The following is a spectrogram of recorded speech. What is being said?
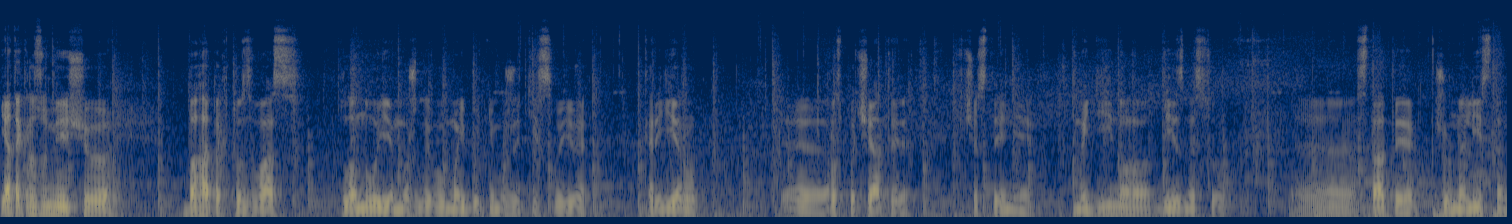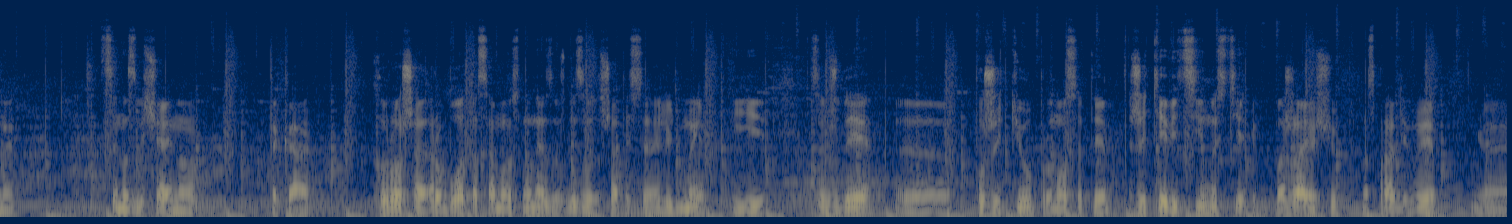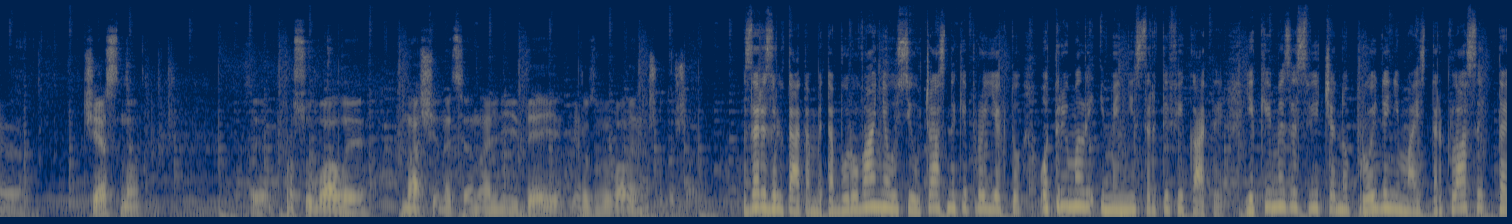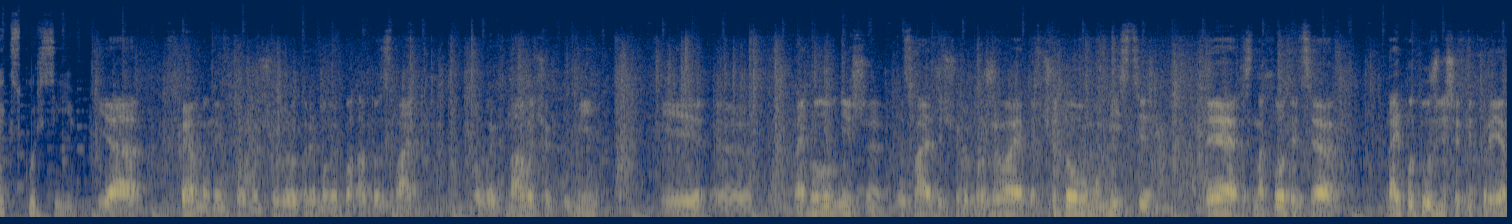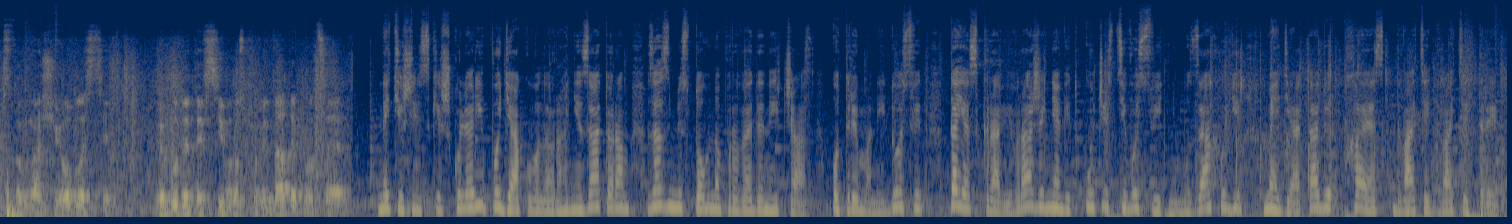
Я так розумію, що багато хто з вас планує, можливо, в майбутньому житті свою кар'єру е, розпочати частині медійного бізнесу, е, стати журналістами. Це надзвичайно така хороша робота. Саме основне завжди залишатися людьми і завжди е, по життю проносити життєві цінності. Бажаю, щоб насправді ви е, чесно просували наші національні ідеї і розвивали нашу державу. За результатами таборування усі учасники проєкту отримали іменні сертифікати, якими засвідчено пройдені майстер-класи та екскурсії. Я впевнений в тому, що ви отримали багато знань, нових навичок, умінь. І е, найголовніше, ви знаєте, що ви проживаєте в чудовому місті, де знаходиться найпотужніше підприємство в нашій області. Ви будете всім розповідати про це. Нетішинські школярі подякували організаторам за змістовно проведений час, отриманий досвід та яскраві враження від участі в освітньому заході Медіатабір ХС 2023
